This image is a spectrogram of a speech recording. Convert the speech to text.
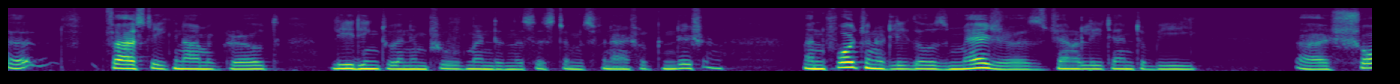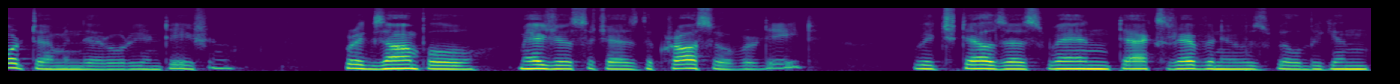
uh, fast economic growth leading to an improvement in the system's financial condition. Unfortunately, those measures generally tend to be uh, short term in their orientation. For example, measures such as the crossover date, which tells us when tax revenues will begin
